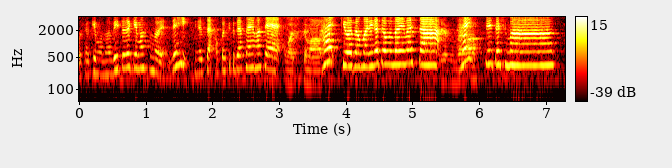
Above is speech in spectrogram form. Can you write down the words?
お酒も飲んでいただけますので、ぜひ皆さんお越しくださいませ。お待ちしてます。はい、今日はどうもありがとうございました。はい、失礼いたします。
